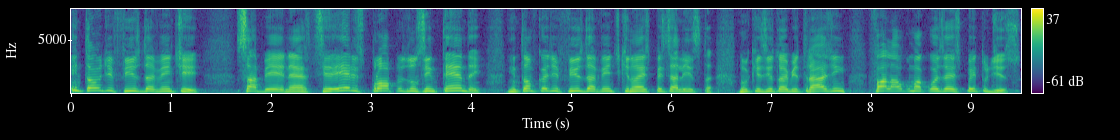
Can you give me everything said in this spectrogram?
Então é difícil da gente saber, né? Se eles próprios não se entendem, então fica difícil da gente que não é especialista no quesito arbitragem falar alguma coisa a respeito disso.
